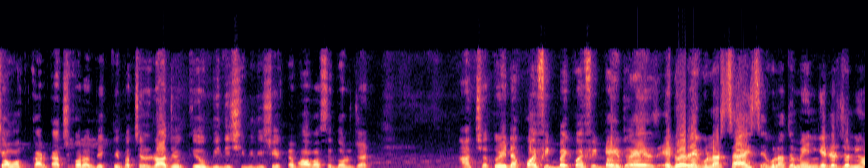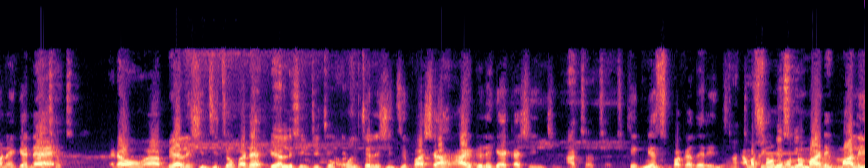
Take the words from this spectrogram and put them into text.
চমৎকার কাজ করা দেখতে পাচ্ছেন রাজকীয় বিদেশি বিদেশি একটা ভাব আছে দরজার। আচ্ছা তো এটা কয় ফিট বাই কয় ফিট এই রেগুলার সাইজ এগুলো তো মেইন গেটের জন্য অনেকে নেয়। আচ্ছা, আচ্ছা। এটাও বিয়াল্লিশ ইঞ্চি চৌকাটে বিয়াল্লিশ ইঞ্চি চৌকাঠ। উনচল্লিশ ইঞ্চি পাশে হাইট হলে একাশি ইঞ্চি। আচ্ছা আচ্ছা আচ্ছা। থিকনেস পাকা দেড় ইঞ্চি। আচ্ছা, আমার সম্পূর্ণ মালি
